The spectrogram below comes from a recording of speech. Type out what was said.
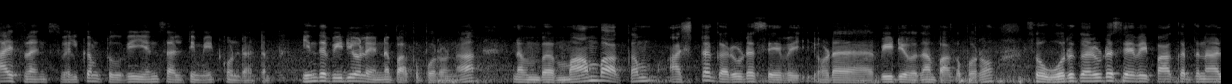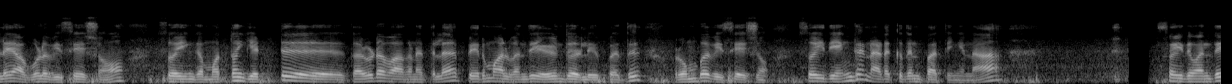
Hi friends welcome to VNS ultimate கொண்டாட்டம் இந்த வீடியோவில் என்ன பார்க்க போகிறோன்னா நம்ம மாம்பாக்கம் அஷ்ட கருட சேவையோட வீடியோ தான் பார்க்க போகிறோம் ஸோ ஒரு கருட சேவை பார்க்கறதுனாலே அவ்வளோ விசேஷம். ஸோ இங்கே மொத்தம் எட்டு கருட வாகனத்தில் பெருமாள் வந்து எழுந்தருளிருப்பது ரொம்ப விசேஷம். ஸோ இது எங்கே நடக்குதுன்னு பார்த்தீங்கன்னா ஸோ இது வந்து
